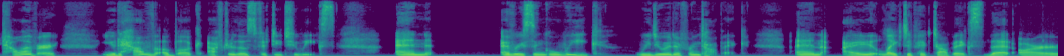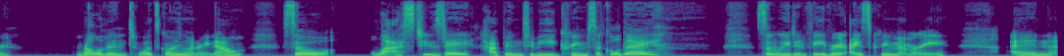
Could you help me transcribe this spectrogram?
However, you'd have a book after those 52 weeks. And every single week, we do a different topic. And I like to pick topics that are relevant to what's going on right now. So last Tuesday happened to be creamsicle day. So we did favorite ice cream memory. And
